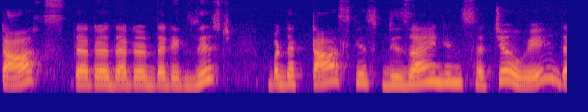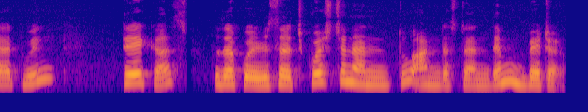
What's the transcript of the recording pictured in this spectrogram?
tasks that are that are that exist, but the task is designed in such a way that will take us to the research question and to understand them better.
